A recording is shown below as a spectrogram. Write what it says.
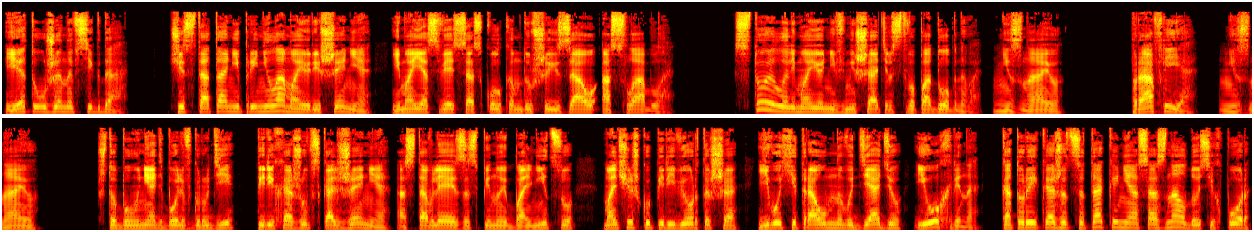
и это уже навсегда. Чистота не приняла мое решение, и моя связь с осколком души Зао ослабла. Стоило ли мое невмешательство подобного? Не знаю. Прав ли я? Не знаю. Чтобы унять боль в груди, перехожу в скольжение, оставляя за спиной больницу, мальчишку-перевертыша, его хитроумного дядю и Охрина, который, кажется, так и не осознал до сих пор,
